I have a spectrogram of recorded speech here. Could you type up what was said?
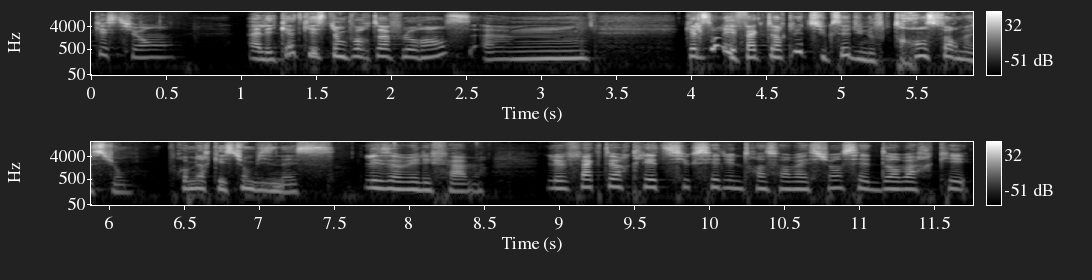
questions. Allez, quatre questions pour toi Florence. Euh, quels sont les facteurs clés de succès d'une transformation? Première question business. Les hommes et les femmes. Le facteur clé de succès d'une transformation, c'est d'embarquer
